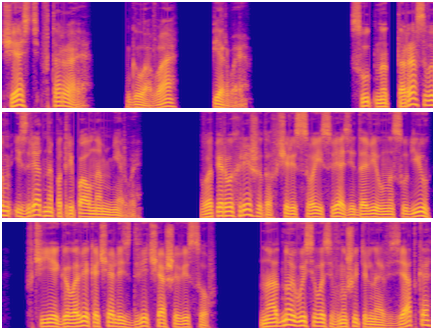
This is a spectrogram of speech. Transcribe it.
Часть вторая. Глава первая. Суд над Тарасовым изрядно потрепал нам нервы. Во-первых, Решетов через свои связи давил на судью, в чьей голове качались две чаши весов. На одной высилась внушительная взятка,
